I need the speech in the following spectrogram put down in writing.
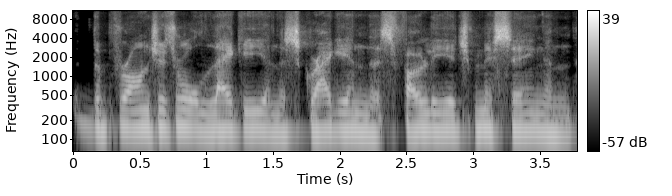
the branches are all leggy and the scraggy and there's foliage missing and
